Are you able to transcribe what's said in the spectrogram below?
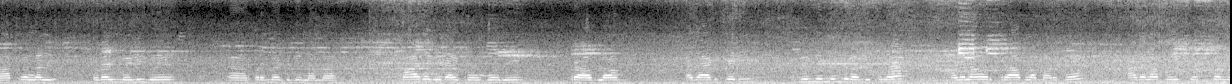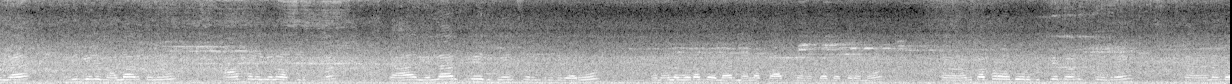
மாற்றங்கள் உடல் மெலிவு அப்புறமேட்டுக்கு நம்ம மாதவிடாய் போகும்போது ப்ராப்ளம் அது அடிக்கடி நின்று நின்று வந்துச்சுன்னா அதெல்லாம் ஒரு ப்ராப்ளமாக இருக்கும். அதெல்லாம் போய் செக் பண்ணுங்கள் நீங்களும் நல்லா இருக்கணும். ஆம்பளைங்களும் அப்படின்னா யார் எல்லாருக்குமே இது கேன்சர்ன்றது வரும். அதனால் உடம்ப எல்லோரும் நல்லா பார்த்துக்கோங்கப்பா பத்திரமா அதுக்கப்புறம் வந்து ஒரு முக்கியமானது சொல்கிறேன் நம்ம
